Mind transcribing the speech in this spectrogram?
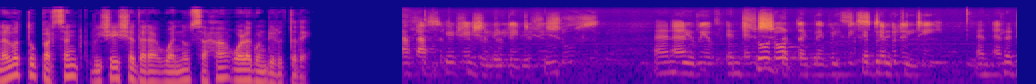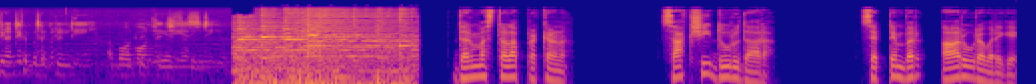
ನಲವತ್ತು ಪರ್ಸೆಂಟ್ ವಿಶೇಷ ದರವನ್ನು ಸಹ ಒಳಗೊಂಡಿರುತ್ತದೆ. ಧರ್ಮಸ್ಥಳ ಪ್ರಕರಣ. ಸಾಕ್ಷಿ ದೂರುದಾರ. ಸೆಪ್ಟೆಂಬರ್ ಆರೂರವರೆಗೆ.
